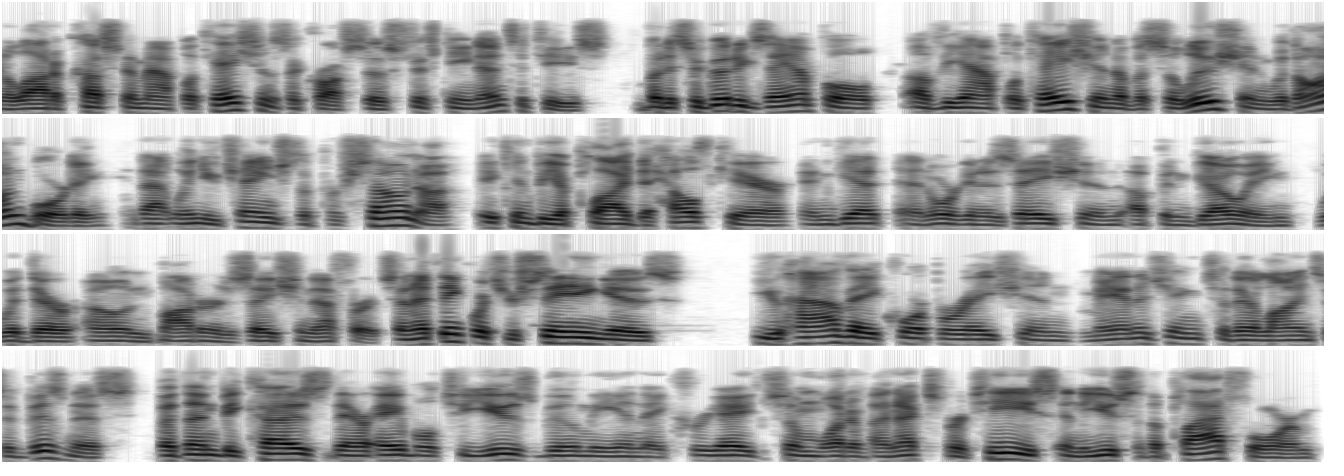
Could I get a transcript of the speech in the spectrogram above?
and a lot of custom applications across those 15 entities. But it's a good example of the application of a solution with onboarding that when you change the persona, it can be applied to healthcare and get an organization up and going with their own modernization efforts. And I think what you're seeing is you have a corporation managing to their lines of business, but then because they're able to use Boomi and they create somewhat of an expertise in the use of the platform,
